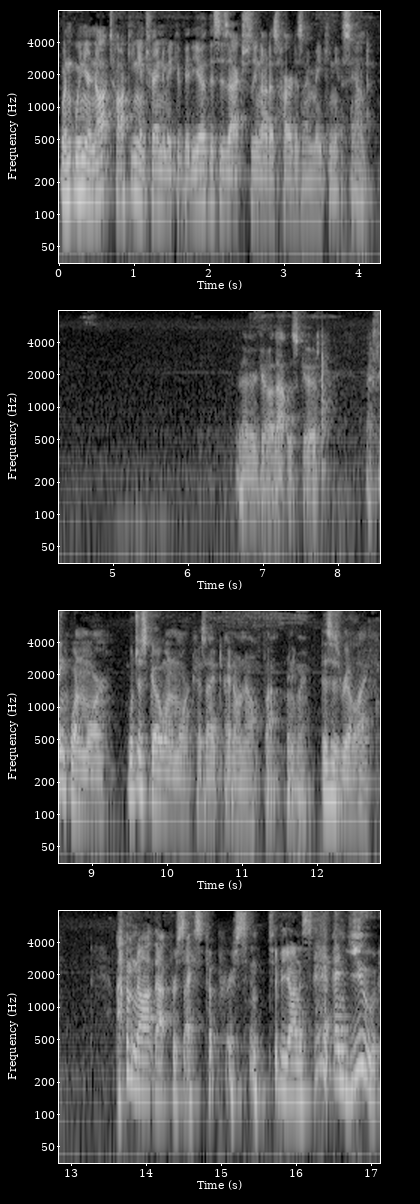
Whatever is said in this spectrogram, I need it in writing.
When, when you're not talking and trying to make a video, this is actually not as hard as I'm making it sound. There we go, that was good. I think one more. We'll just go one more because I, I don't know. But anyway, this is real life. I'm not that precise of a person, to be honest. And you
